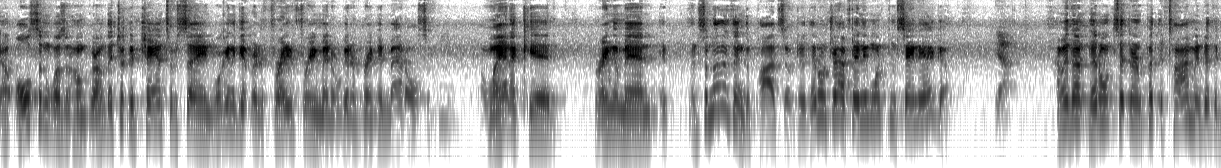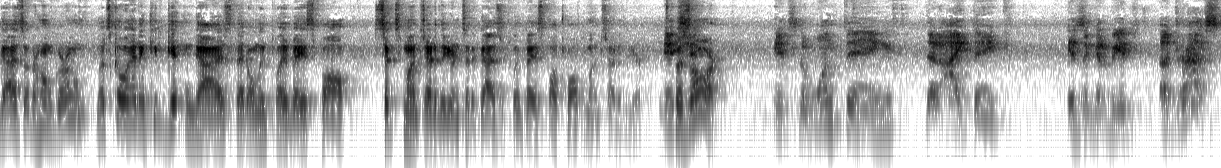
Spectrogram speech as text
Uh, Olson wasn't homegrown. They took a chance of saying we're going to get rid of Freddie Freeman. and We're going to bring in Matt Olson, Atlanta kid. Bring him in. It, it's another thing the Pods don't do. They don't draft anyone from San Diego. Yeah. I mean, they they don't sit there and put the time into the guys that are homegrown. Let's go ahead and keep getting guys that only play baseball six months out of the year instead of guys who play baseball 12 months out of the year. It's It bizarre. should- it's the one thing that I think isn't going to be addressed.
